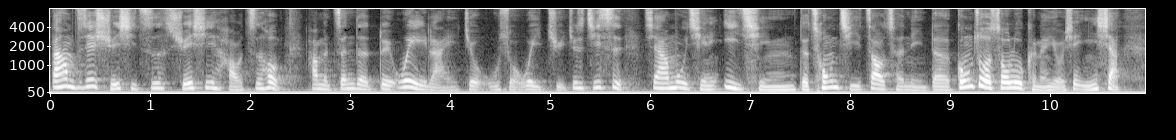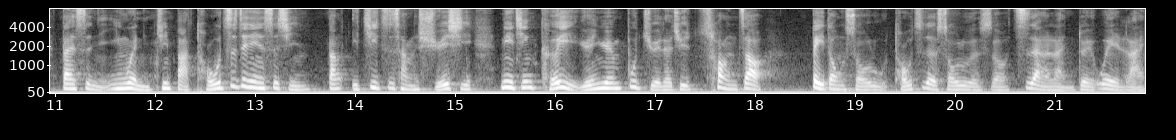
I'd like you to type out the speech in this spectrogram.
当他们这些学习之学习好之后，他们真的对未来就无所畏惧。就是即使现在目前疫情的冲击造成你的工作收入可能有些影响，但是你因为你已经把投资这件事情当一技之长学习，你已经可以源源不绝的去创造。被动收入、投资的收入的时候，自然而然对未来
